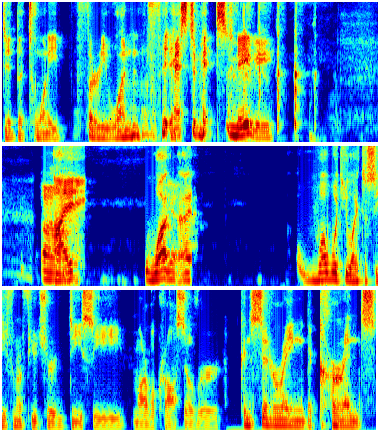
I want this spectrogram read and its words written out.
did the 2031 estimates? Maybe. Um, I what yeah. What would you like to see from a future DC Marvel crossover considering the current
